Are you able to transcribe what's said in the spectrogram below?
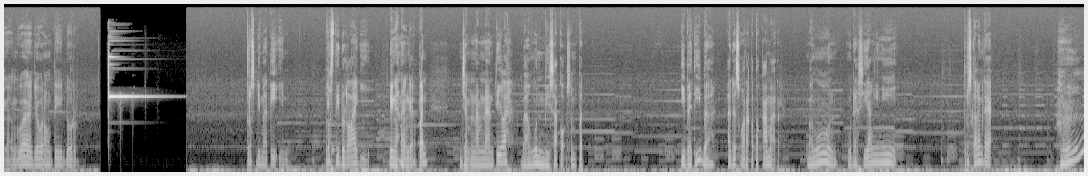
ganggu aja orang tidur. Terus dimatiin. Terus tidur lagi. Dengan anggapan jam 6 nantilah bangun bisa kok sempet. Tiba-tiba ada suara ketok kamar. Bangun udah siang ini. Terus kalian kayak huh?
